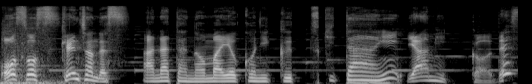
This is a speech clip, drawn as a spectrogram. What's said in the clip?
おっそっすケンちゃんですあなたの真横にくっつきたいヤミコです。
